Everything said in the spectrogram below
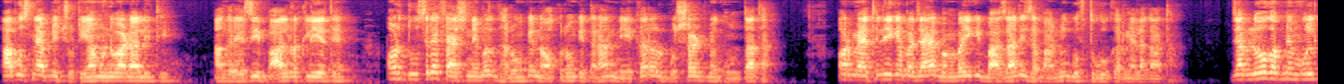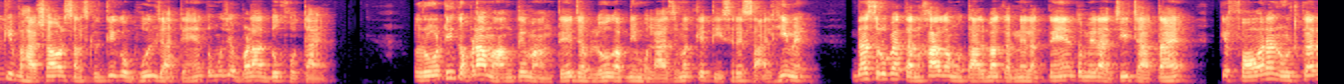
اب اس نے اپنی چھٹیاں منڈوا ڈالی تھی۔ انگریزی بال رکھ لیے تھے۔ اور دوسرے فیشنیبل گھروں کے نوکروں کی طرح نیکر اور بشرٹ میں گھومتا تھا۔ اور میتھلی کے بجائے بمبئی کی بازاری زبان میں گفتگو کرنے لگا تھا۔ جب لوگ اپنے ملک کی بھاشا اور سنسکرتی کو بھول جاتے ہیں تو مجھے بڑا دکھ ہوتا ہے۔ روٹی کپڑا مانگتے مانگتے جب لوگ اپنی ملازمت کے تیسرے سال ہی میں دس روپے تنخواہ کا مطالبہ کرنے لگتے ہیں تو میرا جی چاہتا ہے کہ فوراً اٹھ کر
